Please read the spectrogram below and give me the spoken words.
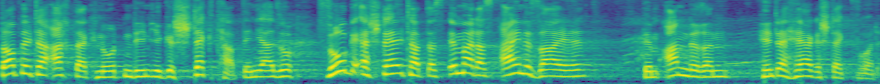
doppelter Achterknoten, den ihr gesteckt habt, den ihr also so erstellt habt, dass immer das eine Seil dem anderen hinterhergesteckt wurde.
